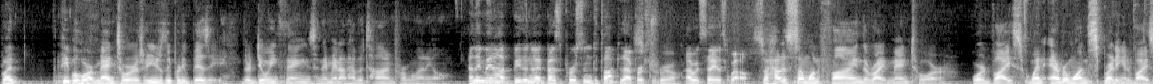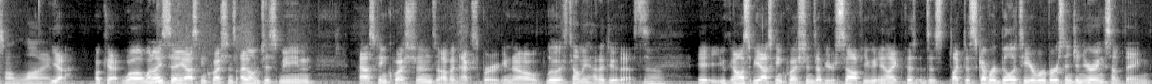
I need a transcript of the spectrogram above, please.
But the people who are mentors are usually pretty busy. They're doing things and they may not have the time for a millennial. And they may not be the best person to talk to that person. It's true. I would say as well. So, how does someone find the right mentor or advice when everyone's spreading advice online? Yeah. Okay. Well, when I say asking questions, I don't just mean asking questions of an expert. You know, Lewis, tell me how to do this. Yeah. It, you can also be asking questions of yourself. You can like this, this, like discoverability or reverse engineering something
